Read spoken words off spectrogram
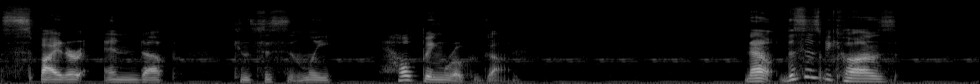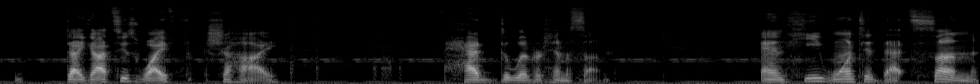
spider end up consistently helping Rokugan. Now, this is because Daigotsu's wife, Shahai, had delivered him a son. And he wanted that son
